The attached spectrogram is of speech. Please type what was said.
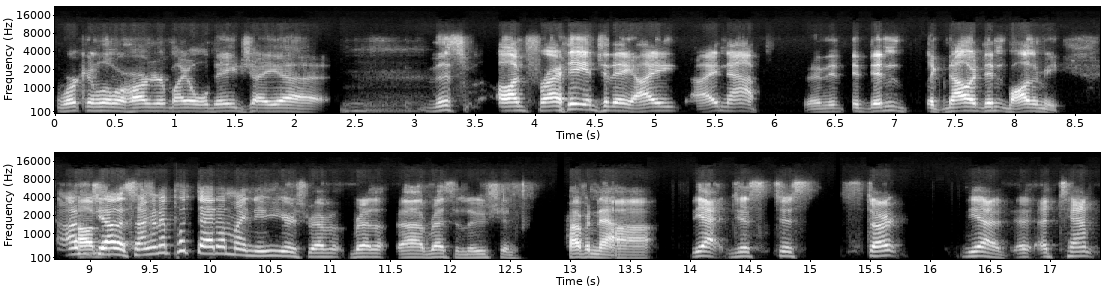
working a little harder at my old age. I uh this on Friday and today I I napped and it, it didn't like now it didn't bother me. I'm Um, jealous. I'm gonna put that on my New Year's re- re- uh, resolution. Have a nap. Uh, yeah, just just start. Yeah, attempt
